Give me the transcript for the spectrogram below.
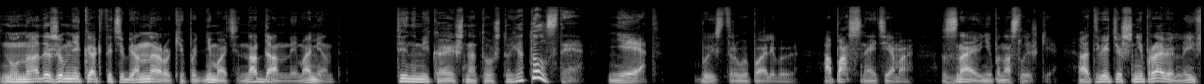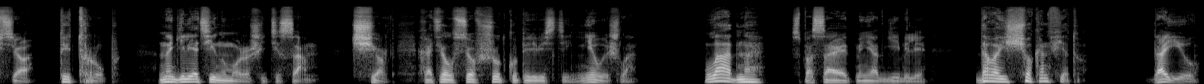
Ну надо же мне как-то тебя на руки поднимать на данный момент. Ты намекаешь на то, что я толстая? Нет, быстро выпаливаю. Опасная тема. Знаю не понаслышке. Ответишь неправильно, и все. Ты труп. На гильотину можешь идти сам. Черт, хотел все в шутку перевести, не вышло. Ладно, спасает меня от гибели. Давай еще конфету. Даю,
